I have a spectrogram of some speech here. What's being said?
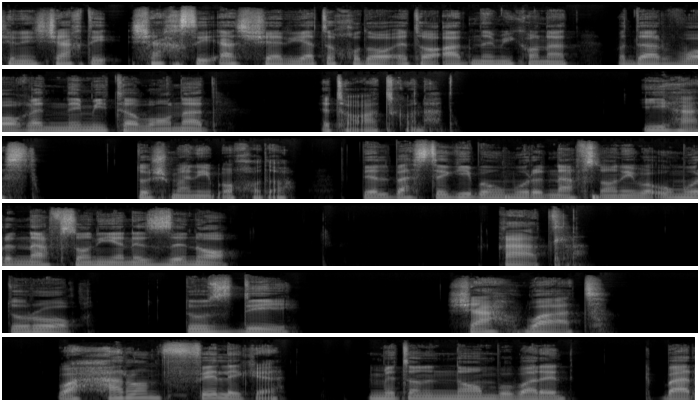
چنین شخصی, شخصی از شریعت خدا اطاعت نمی کند و در واقع نمی تواند اطاعت کند. ای هست دشمنی با خدا. دلبستگی به امور نفسانی و امور نفسانی یعنی زنا. قتل دروغ دزدی شهوت و هر آن فعلی که می‌تونه نام ببرین بر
